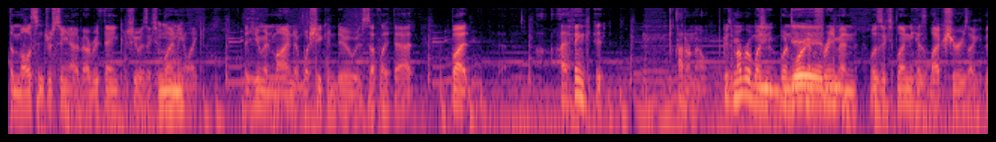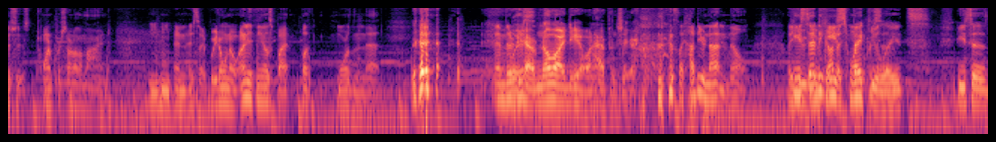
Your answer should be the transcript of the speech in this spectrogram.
the most interesting out of everything because she was explaining Mm. like the human mind and what she can do and stuff like that. But I think it. I don't know because remember when She when Morgan Freeman was explaining his lecture, he's like, "This is twenty percent of the mind," Mhm. and it's like we don't know anything else but but more than that. and they're we just have no idea what happens here. it's like how do you not know? Like, he you- said he got a 20%. speculates. He says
